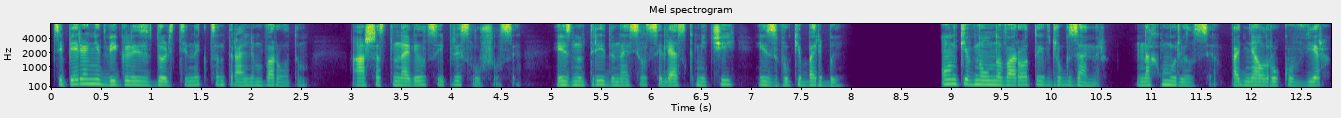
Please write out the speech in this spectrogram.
Теперь они двигались вдоль стены к центральным воротам. Аш остановился и прислушался. Изнутри доносился лязг мечей и звуки борьбы. Он кивнул на ворота и вдруг замер, нахмурился, поднял руку вверх,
